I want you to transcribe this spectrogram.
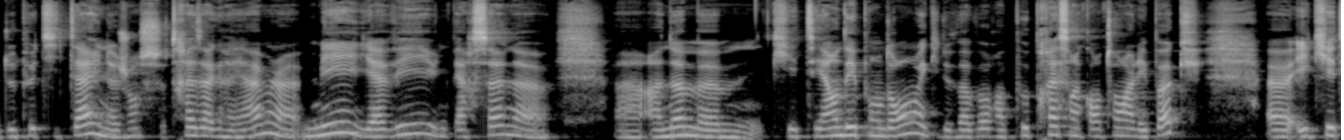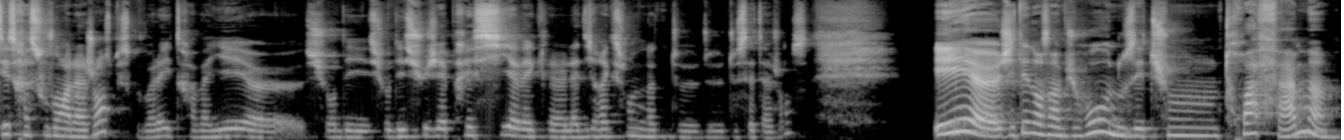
de petite taille, une agence très agréable, mais il y avait une personne, heu, un homme, hem, qui était indépendant et qui devait avoir à peu près 50 ans à l'époque, et qui était très souvent à l'agence puisque voilà, il travaillait, sur des sur des sujets précis avec le la direction de notre de cette agence et heu, j'étais dans un bureau où nous étions 3 femmes,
